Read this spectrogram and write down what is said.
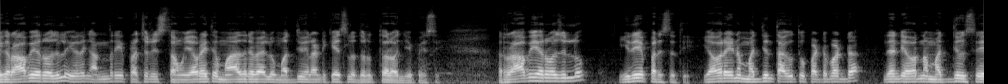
ఇక రాబోయే రోజుల్లో ఈ విధంగా అందరికీ ప్రచురిస్తాము ఎవరైతే మాదిరవేలు మద్యం ఇలాంటి కేసులో దొరుకుతారో అని చెప్పేసి. రాబోయే రోజుల్లో ఇదే పరిస్థితి. ఎవరైనా మద్యం తాగుతూ పట్టుబడ్డా లేదంటే ఎవరైనా మద్యం సే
